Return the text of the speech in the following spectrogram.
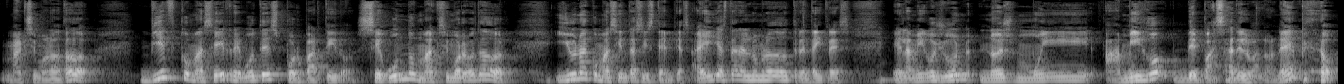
Máximo anotador. 10,6 rebotes por partido, segundo máximo rebotador, y 1,7 asistencias. Ahí ya está en el número 33. El amigo Jun no es muy amigo de pasar el balón, ¿eh? Pero,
